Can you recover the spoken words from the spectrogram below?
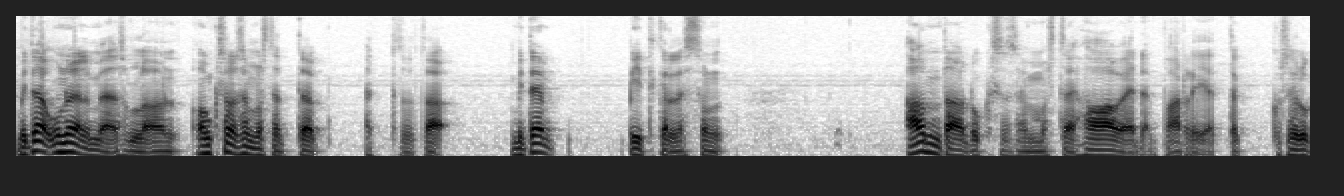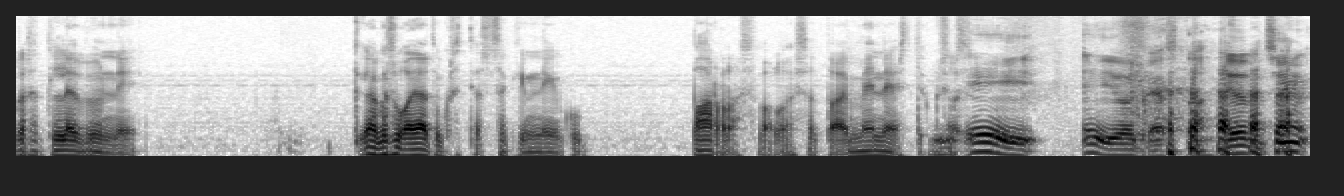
Mitä unelmia sulla on? Onko sulla semmoista, että, että tota, miten pitkälle sun antaudutko sä semmoista haaveiden pari, että kun sä julkaiset levyn, niin käykö sun ajatukset jossakin niin kuin parrasvaloissa tai No menestyksessä? ei, ei oikeastaan. Ja sen,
